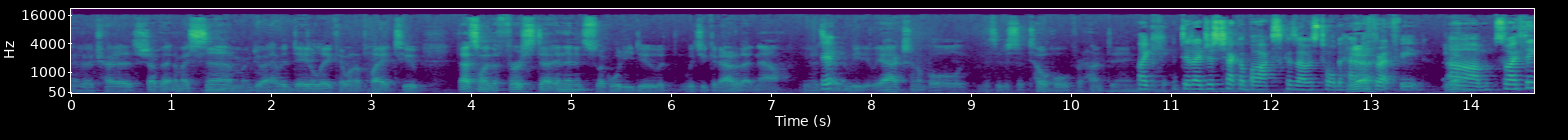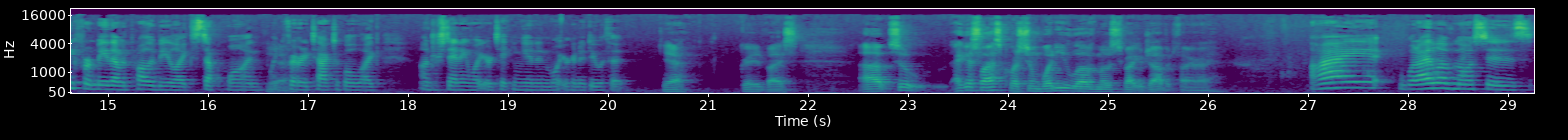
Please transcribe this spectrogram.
do I try to shove that into my SIEM, or do I have a data lake I want to apply it to? That's only the first step, and then it's like, what do you do with what you get out of that now? You know, is yep. that immediately actionable? Is it just a toehold for hunting? Like, did I just check a box because I was told to have yeah. a threat feed? Yeah. Um, so I think for me that would probably be like step one, like yeah. very tactical, like understanding what you're taking in and what you're going to do with it. Yeah, great advice. Uh, so I guess last question: What do you love most about your job at FireEye? I what I love most is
